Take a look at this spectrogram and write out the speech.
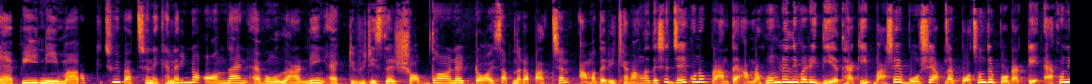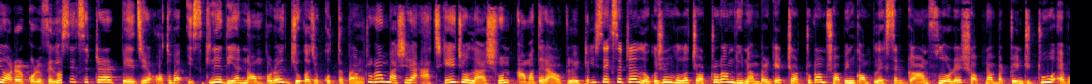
ন্যাপি নিমা সবকিছুই পাচ্ছেন এখানে। বিভিন্ন অনলাইন এবং লার্নিং অ্যাক্টিভিটিস এর সব ধরনের টয়স আপনারা পাচ্ছেন আমাদের এখানে। বাংলাদেশের যে কোনো প্রান্তে আমরা হোম ডেলিভারি দিয়ে থাকি। বাসায় বসে আপনার পছন্দের প্রোডাক্টটি এখনই অর্ডার করে ফেলুন সেক্টর পেজে অথবা স্ক্রিনে দিয়ে নম্বরে যোগাযোগ করতে পারেন। চট্টগ্রামবাসীরা আজকেই চলে আসুন আমাদের আউটলেটে এই সেক্টর লোকেশন হলো চট্টগ্রাম দুই নম্বর গেট চট্টগ্রাম শপিং কমপ্লেক্সের গ্রাউন্ড ফ্লোরে শপ নাম্বার টোয়েন্টি টু এবং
